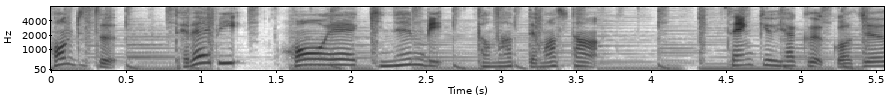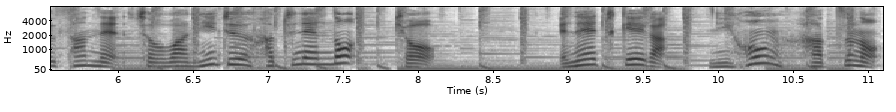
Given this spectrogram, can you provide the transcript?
本日テレビ放映記念日となってました。1953年昭和28年の今日。NHK が日本初の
